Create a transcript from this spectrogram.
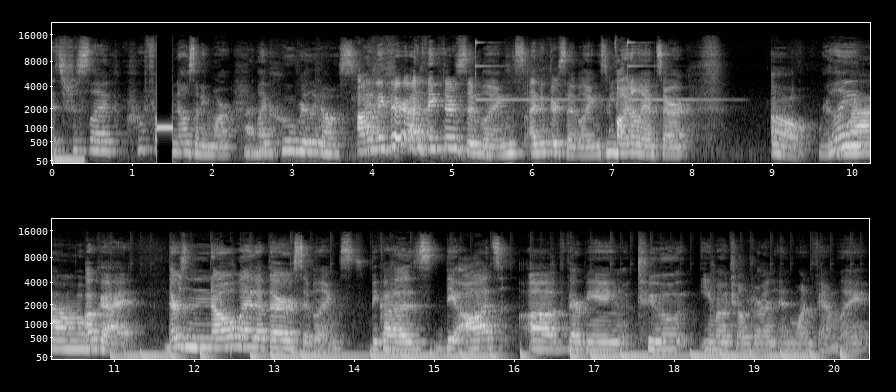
It's just like who f- knows anymore? Know. Like who really knows? I think they're I think they're siblings. I think they're siblings. Final answer. Oh, really? Wow. Okay. There's no way that they're siblings because the odds of there being two emo children in one family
